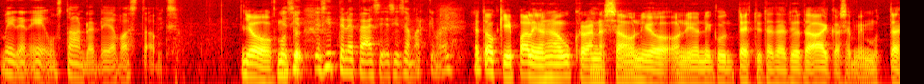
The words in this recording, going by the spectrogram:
meidän EU-standardeja vastaaviksi? Joo, mutta... ja, sit, ja sitten ne pääsee sisämarkkinoille. Ja toki paljonhan Ukrainassa on jo, on jo niin kuin tehty tätä työtä aikaisemmin, mutta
